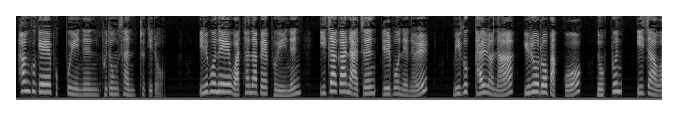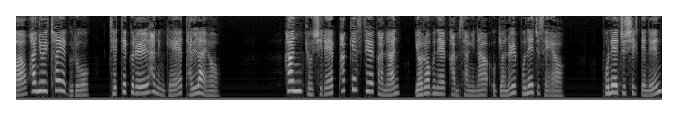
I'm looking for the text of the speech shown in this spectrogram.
한국의 복부인은 부동산 투기로, 일본의 와타나베 부인은 이자가 낮은 일본엔을 미국 달러나 유로로 받고 높은 이자와 환율 차액으로 재테크를 하는 게 달라요. 한 교실의 팟캐스트에 관한 여러분의 감상이나 의견을 보내주세요. 보내주실 때는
